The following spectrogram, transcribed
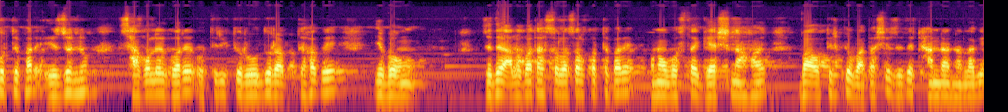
করতে পারে। এর জন্য ছাগলের ঘরে অতিরিক্ত রোদও রাখতে হবে এবং যাতে আলো বাতাস চলাচল করতে পারে, কোনো অবস্থায় গ্যাস না হয় বা অতিরিক্ত বাতাসে যাতে ঠান্ডা না লাগে,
